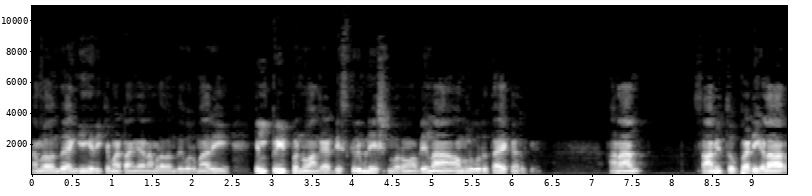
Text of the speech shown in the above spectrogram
நம்மளை வந்து அங்கீகரிக்க மாட்டாங்க. நம்மளை வந்து ஒரு மாதிரி இல் ட்ரீட் பண்ணுவாங்க. டிஸ்கிரிமினேஷன் வரும். அப்படின்லாம் அவங்களுக்கு ஒரு தயக்கம் இருக்குது ஆனால் சாமித்தொப்பு அடிகளார்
